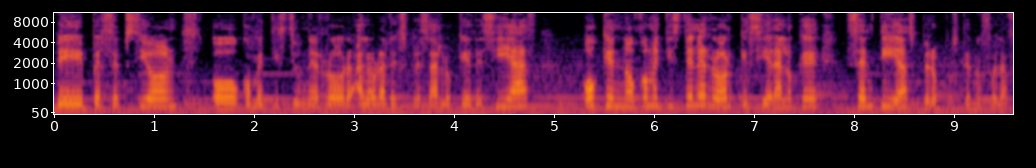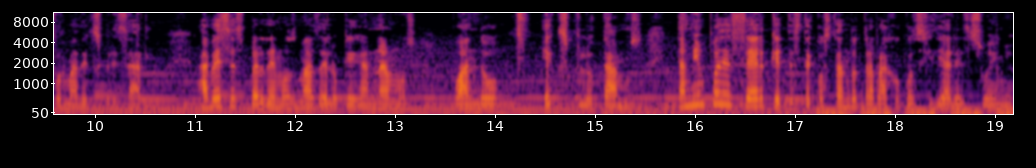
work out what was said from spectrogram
de percepción o cometiste un error a la hora de expresar lo que decías o que no cometiste el error, que sí era lo que sentías, pero pues que no fue la forma de expresarlo. A veces perdemos más de lo que ganamos cuando explotamos. También puede ser que te esté costando trabajo conciliar el sueño.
